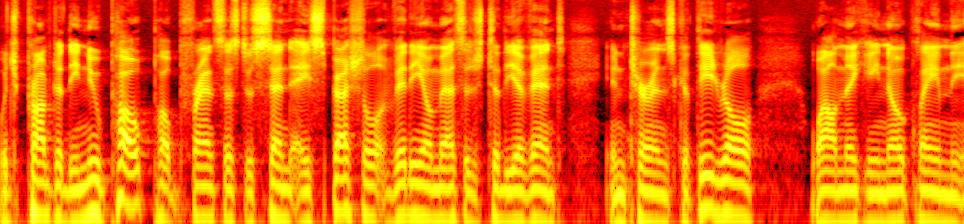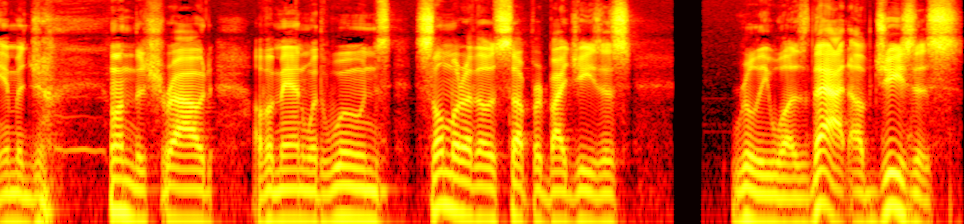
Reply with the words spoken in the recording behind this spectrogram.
which prompted the new Pope, Pope Francis, to send a special video message to the event in Turin's cathedral while making no claim the image on the shroud of a man with wounds similar to those suffered by Jesus really was that of Jesus.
